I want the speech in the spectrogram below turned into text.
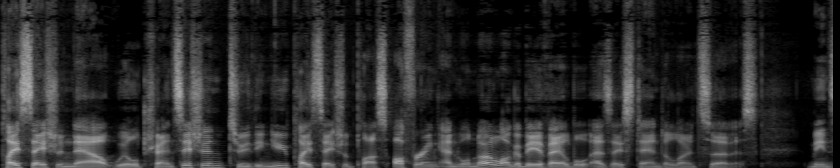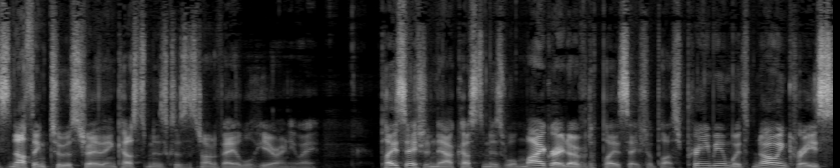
PlayStation Now will transition to the new PlayStation Plus offering and will no longer be available as a standalone service. It means nothing to Australian customers because it's not available here anyway. PlayStation Now customers will migrate over to PlayStation Plus Premium with no increase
